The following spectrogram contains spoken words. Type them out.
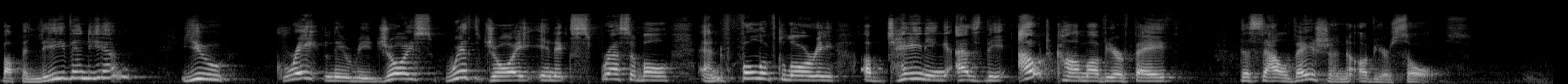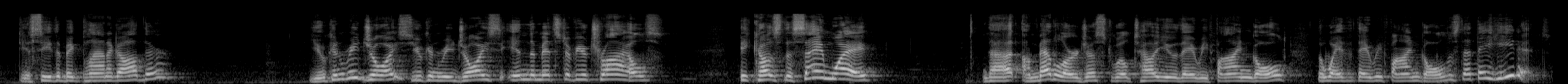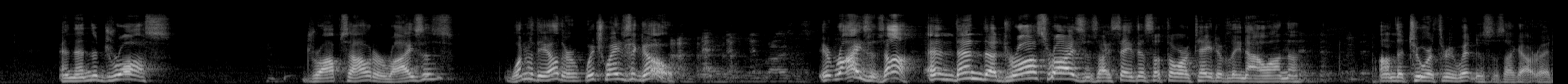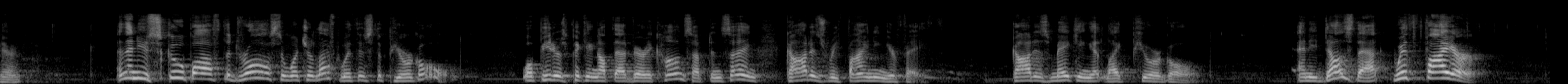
but believe in him, you greatly rejoice with joy inexpressible and full of glory, obtaining as the outcome of your faith the salvation of your souls. Do you see the big plan of God there? You can rejoice. You can rejoice in the midst of your trials because the same way that a metallurgist will tell you they refine gold, the way that they refine gold is that they heat it. And then the dross drops out or rises. One or the other. Which way does it go? It rises. Ah, and then the dross rises. I say this authoritatively now on the, on the two or three witnesses I got right here. And then you scoop off the dross, and what you're left with is the pure gold. Well, Peter's picking up that very concept and saying, God is refining your faith. God is making it like pure gold. And he does that with fire.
